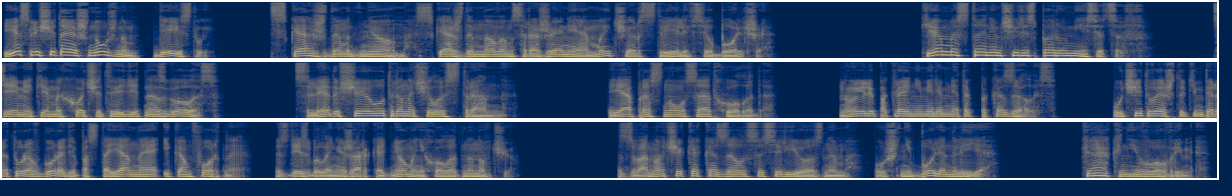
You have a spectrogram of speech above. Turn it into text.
если считаешь нужным, действуй. С каждым днем, с каждым новым сражением мы черствели все больше. Кем мы станем через пару месяцев? Теми, кем и хочет видеть нас голос? Следующее утро началось странно. Я проснулся от холода. Ну или, по крайней мере, мне так показалось. Учитывая, что температура в городе постоянная и комфортная, здесь было не жарко днем и не холодно ночью. Звоночек оказался серьезным. Уж не болен ли я? Как не вовремя?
